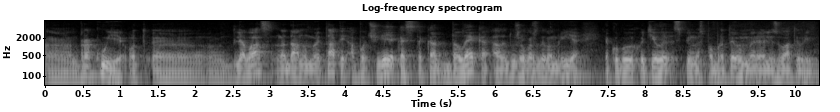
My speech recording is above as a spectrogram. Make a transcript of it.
е, бракує от, е, для вас на даному етапі, або чи є якась така далека, але дуже важлива мрія, яку би ви хотіли спільно з побратимами реалізувати в Рівному?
